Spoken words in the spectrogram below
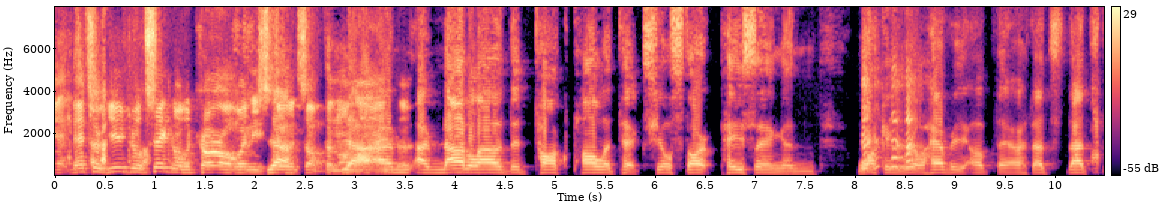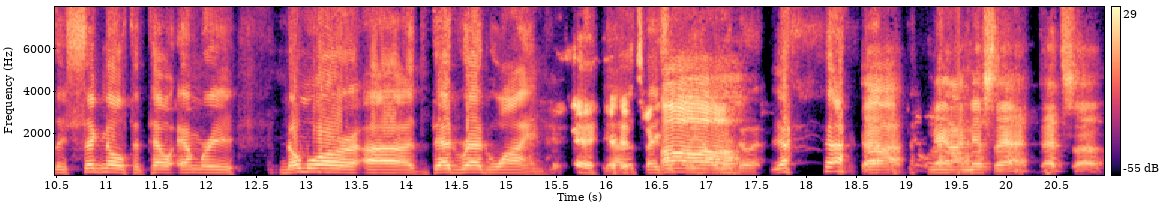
That's a usual signal to Karl when he's yeah, doing something online. Yeah, I'm, I'm not allowed to talk politics. He'll start pacing and walking real heavy up there. That's that's the signal to tell Emery no more uh, dead red wine. Yeah, that's basically oh, how we do it. Yeah. uh, man, I miss that. That's uh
